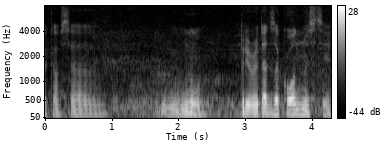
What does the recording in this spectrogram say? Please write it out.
Така вся ну, пріоритет законності,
